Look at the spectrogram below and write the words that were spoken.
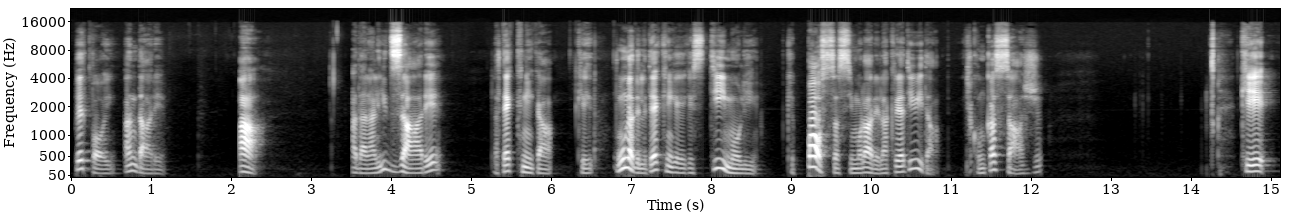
per poi andare a, ad analizzare la tecnica che una delle tecniche che stimoli, che possa stimolare la creatività, il concassage, che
